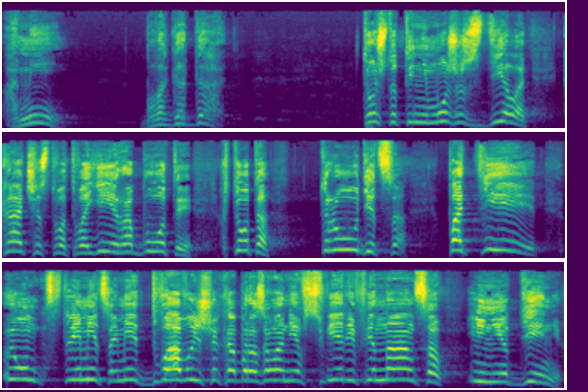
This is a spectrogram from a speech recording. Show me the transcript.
Аминь. Благодать. То, что ты не можешь сделать, качество твоей работы. Кто-то трудится, потеет, и он стремится иметь два высших образования в сфере финансов, и нет денег.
